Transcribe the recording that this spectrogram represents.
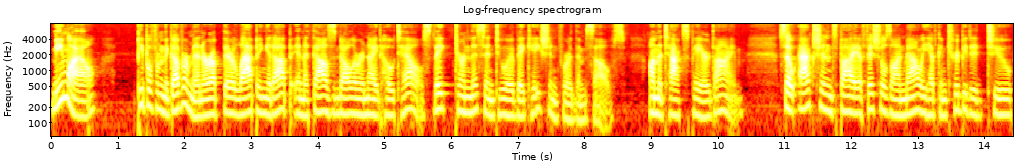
Meanwhile, people from the government are up there lapping it up in a $1,000 a night hotels. They turn this into a vacation for themselves on the taxpayer dime. So, actions by officials on Maui have contributed to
